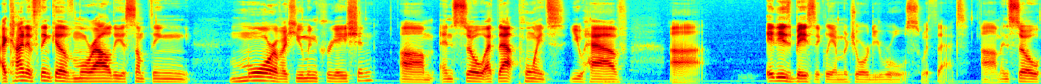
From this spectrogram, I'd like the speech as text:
I kind of think of morality as something more of a human creation. Um, and so at that point, you have uh, it is basically a majority rules with that. Um, and so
